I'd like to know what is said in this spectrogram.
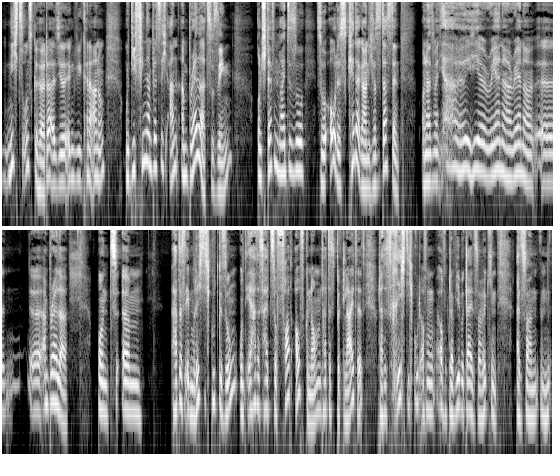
nicht zu uns gehörte, also irgendwie, keine Ahnung, und die fing dann plötzlich an, Umbrella zu singen. Und Steffen meinte so, so, oh, das kennt er gar nicht, was ist das denn? Und dann hat gemeint, ja, hier, Rihanna, Rihanna, äh, äh, Umbrella. Und ähm, hat das eben richtig gut gesungen und er hat es halt sofort aufgenommen und hat es begleitet und hat es richtig gut auf dem, auf dem Klavier begleitet. Es war wirklich ein, also es war ein, ein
